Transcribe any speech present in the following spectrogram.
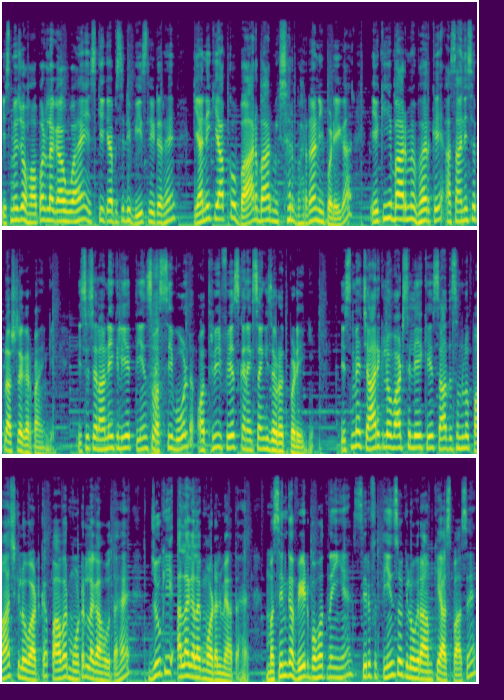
इसमें जो हॉपर लगा हुआ है, इसकी कैपेसिटी 20 लीटर है। यानी कि आपको बार बार मिक्सर भरना नहीं पड़ेगा। एक ही बार में भर के आसानी से प्लास्टर कर पाएँगे। इसे चलाने के लिए 380 वोल्ट और थ्री फ़ेज़ कनेक्शन की ज़रूरत पड़ेगी। इसमें चार किलोवाट से लेके सात दशमलव पाँच किलोवाट का पावर मोटर लगा होता है, जो कि अलग अलग मॉडल में आता है। मशीन का वेट बहुत नहीं है, सिर्फ़ 300 किलोग्राम के आसपास है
